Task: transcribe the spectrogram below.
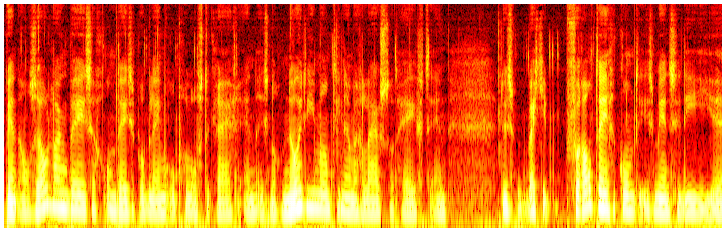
ben al zo lang bezig om deze problemen opgelost te krijgen en er is nog nooit iemand die naar me geluisterd heeft. En dus wat je vooral tegenkomt is mensen die uh,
